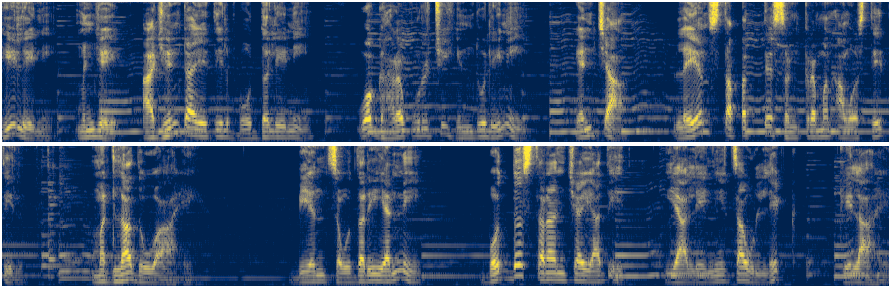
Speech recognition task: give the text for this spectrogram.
ही लेणी म्हणजे अजिंठा येथील बौद्ध लेणी व घारपूरची हिंदू लेणी यांच्या लयन स्थापत्य संक्रमण अवस्थेतील मधला दुवा आहे. बी. एन. चौधरी यांनी बौद्ध स्तरांच्या यादीत या लेणीचा उल्लेख केला आहे.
